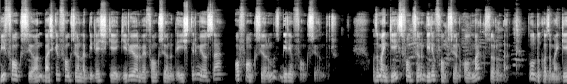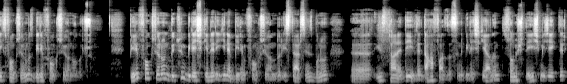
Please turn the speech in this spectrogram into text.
bir fonksiyon başka bir fonksiyonla bileşkeye giriyor ve fonksiyonu değiştirmiyorsa o fonksiyonumuz birim fonksiyondur. O zaman gx fonksiyonu birim fonksiyon olmak zorunda. Bulduk o zaman gx fonksiyonumuz birim fonksiyon olur. Birim fonksiyonun bütün bileşkeleri yine birim fonksiyondur. İsterseniz bunu 100 e, tane değil de daha fazlasını bileşkeye alın. Sonuç değişmeyecektir.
